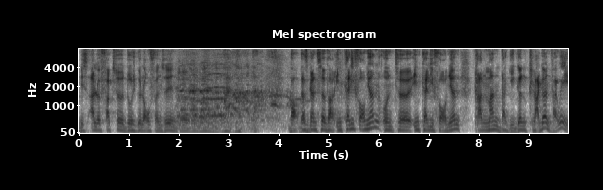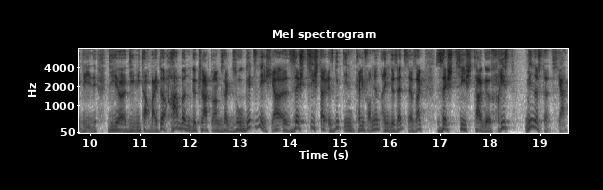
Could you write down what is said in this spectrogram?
bis alle Faxe durchgelaufen sind. Äh, das Ganze war in Kalifornien und äh, in Kalifornien kann man dagegen klagen. Weil, oui, die, die, die, Mitarbeiter haben geklagt und haben gesagt, so geht's nicht. Ja, 60 Tage, es gibt in Kalifornien ein Gesetz, der sagt 60 Tage Frist mindestens. Ja.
